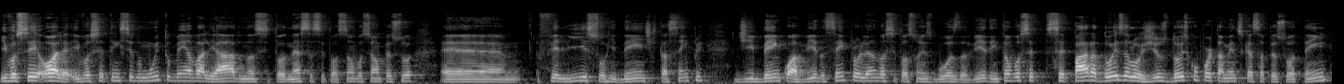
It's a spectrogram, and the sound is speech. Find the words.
E você, olha, e você tem sido muito bem avaliado nessa situação, você é uma pessoa é, feliz, sorridente, que está sempre de bem com a vida, sempre olhando as situações boas da vida. Então você separa dois elogios, dois comportamentos que essa pessoa tem,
